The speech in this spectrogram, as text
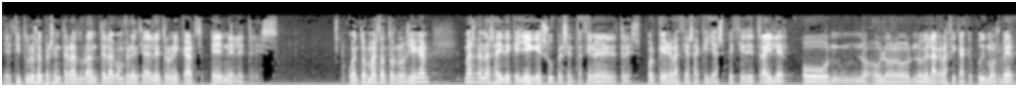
El título se presentará durante la conferencia de Electronic Arts en el E3. Cuantos más datos nos llegan, más ganas hay de que llegue su presentación en el E3, porque gracias a aquella especie de tráiler o, novela gráfica que pudimos ver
